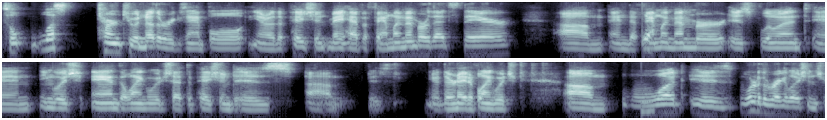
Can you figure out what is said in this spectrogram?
So let's turn to another example. You know, the patient may have a family member that's there um, and the family yeah. member is fluent in English and the language that the patient is um, is you know, their native language. Um, what is what are the regulations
